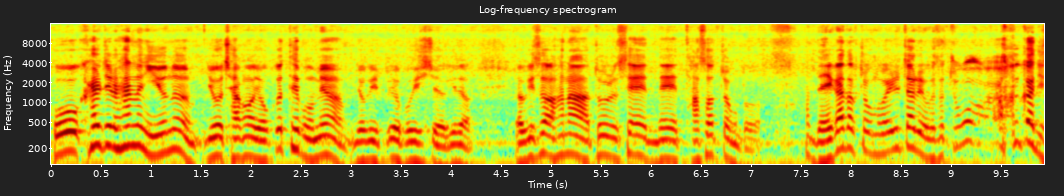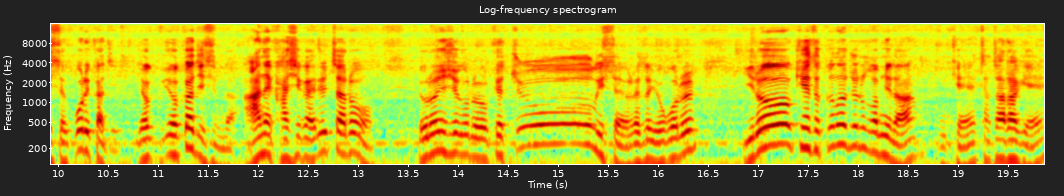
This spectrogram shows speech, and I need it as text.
그 칼질을 하는 이유는 요 장어 요 끝에 보면 여기, 여기 보이시죠 여기서 여기서 하나 둘 셋 넷 다섯 정도 한 네 가닥 정도가 일자로 여기서 쭉 끝까지 있어요 꼬리까지. 여, 여기까지 있습니다. 안에 가시가 일자로 이런 식으로 이렇게 쭉 있어요. 그래서 요거를 이렇게 해서 끊어주는 겁니다. 이렇게 짜잘하게.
